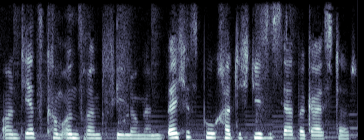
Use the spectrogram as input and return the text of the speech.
und jetzt kommen unsere Empfehlungen. Welches Buch hat dich dieses Jahr begeistert?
